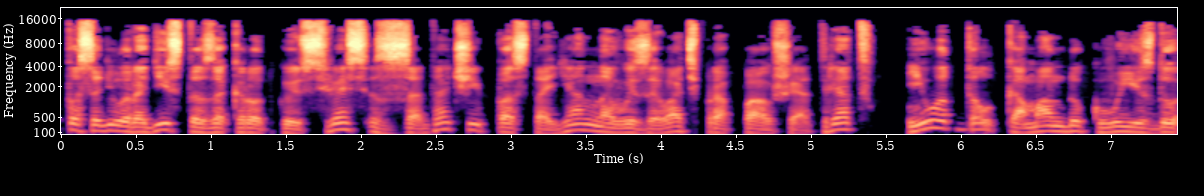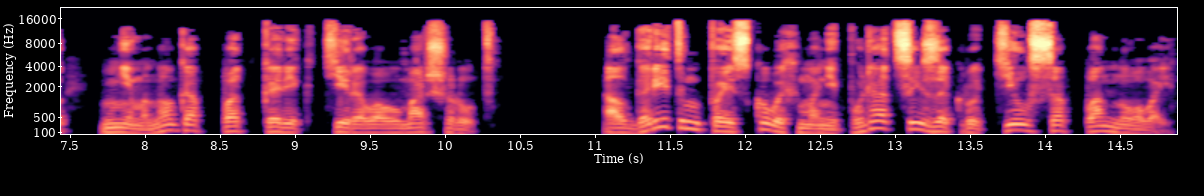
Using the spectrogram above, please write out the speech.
посадил радиста за короткую связь с задачей постоянно вызывать пропавший отряд и отдал команду к выезду, немного подкорректировав маршрут. Алгоритм поисковых манипуляций закрутился по новой.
